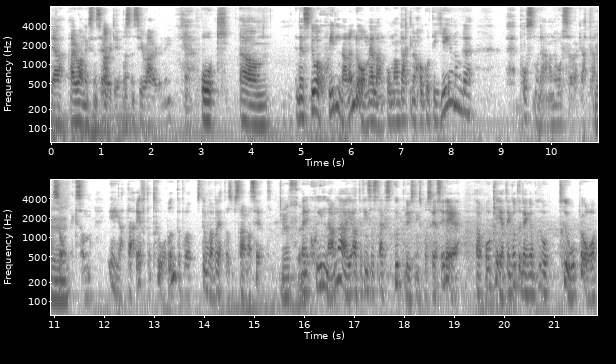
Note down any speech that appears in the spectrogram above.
Ja, ironic sincerity, eller sincere irony. Och um, den stora skillnaden då mellan om man verkligen har gått igenom det postmoderna nålsögat eller mm. så liksom, är att därefter tror du inte på stora berättelser på samma sätt. Men skillnaden är ju att det finns en slags upplysningsprocess i det. Ja, Okej, okay, jag tänker inte längre tro på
